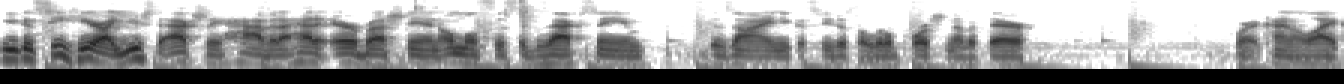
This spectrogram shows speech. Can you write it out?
you can see here, I used to actually have it. I had it airbrushed in almost this exact same design. You can see just a little portion of it there where it kind of like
